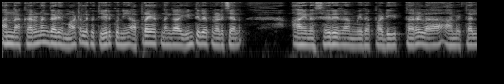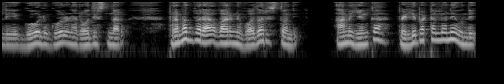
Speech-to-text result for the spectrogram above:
అన్న కరణం గారి మాటలకు తేరుకుని అప్రయత్నంగా ఇంటివైపు నడిచాను. ఆయన శరీరం మీద పడి తరల ఆమె తల్లి గోలు గోలున రోధిస్తున్నారు. ప్రమద్వర వారిని ఓదారుస్తోంది. ఆమె ఇంకా పెళ్ళి బట్టల్లోనే ఉంది.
